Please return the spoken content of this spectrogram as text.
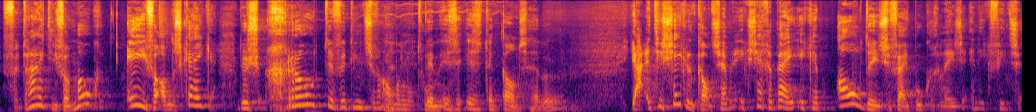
verdraait die van Mook even anders kijken. Dus grote verdiensten van ja, Anne Wim, is, is het een kanshebber? Ja, het is zeker een kanshebber. Ik zeg erbij, ik heb al deze vijf boeken gelezen... en ik vind ze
